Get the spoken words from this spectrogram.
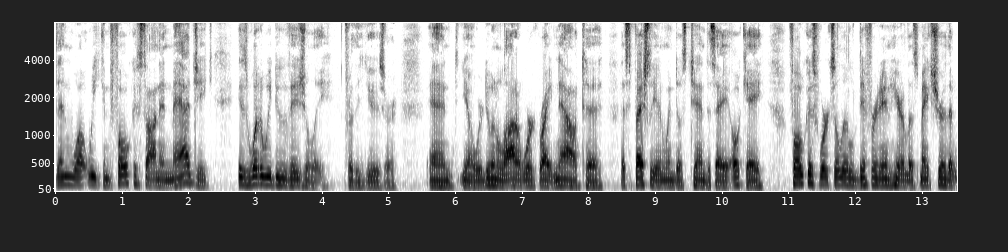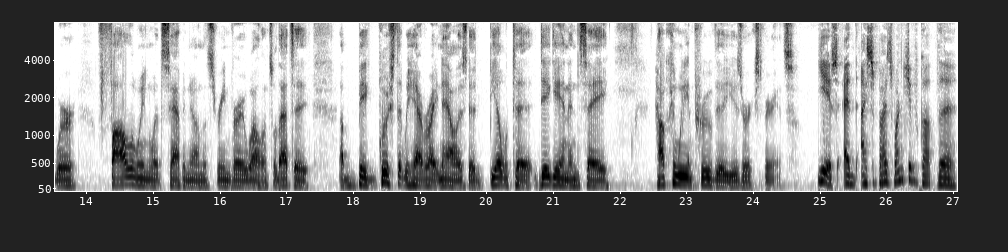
Then what we can focus on in Magic is what do we do visually? For the user. And you know, we're doing a lot of work right now to, especially in Windows 10, to say, okay, focus works a little different in here. Let's make sure that we're following what's happening on the screen very well. And so that's a a big push that we have right now is to be able to dig in and say, how can we improve the user experience? Yes, and I suppose once you've got the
